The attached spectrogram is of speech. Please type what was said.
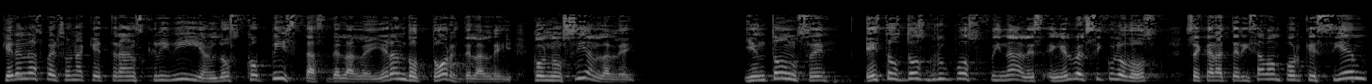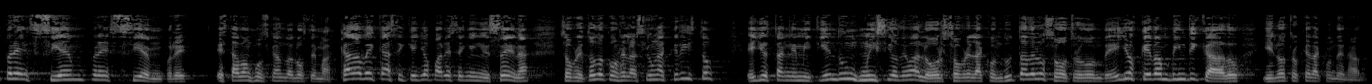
que eran las personas que transcribían, los copistas de la ley, eran doctores de la ley, conocían la ley. Y entonces, estos dos grupos finales en el versículo 2 se caracterizaban porque siempre, siempre, siempre estaban juzgando a los demás. Cada vez casi que ellos aparecen en escena, sobre todo con relación a Cristo, ellos están emitiendo un juicio de valor sobre la conducta de los otros, donde ellos quedan vindicados y el otro queda condenado.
